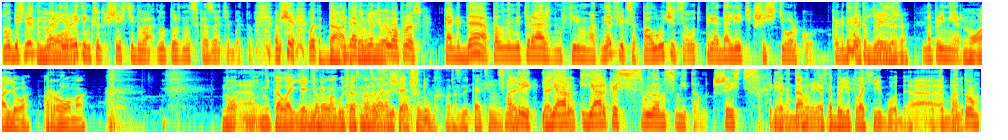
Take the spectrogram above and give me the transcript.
Но у Бессмертной Но- гвардии рейтинг все-таки 6,2. Ну, тоже надо сказать об этом. Вообще, вот, Да, ребята, у меня неё- такой вопрос. Когда полнометражным фильмом от Netflix получится вот преодолеть шестерку? Когда Так это произойдет? же. Например. Ну, алло, Рома. Но, Ни- Николай, я тебе могу сейчас э, назвать пять развлекательным, штук. Развлекательным. Смотри, пять яр- штук. яркость с Уиллом Смитом. 6 с хреном Так там это были плохие годы. А, это были... Потом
